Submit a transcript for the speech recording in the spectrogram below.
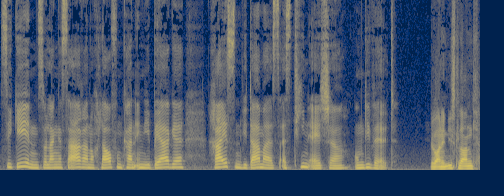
Sie gehen, solange Sarah noch laufen kann, in die Berge, reisen wie damals als Teenager um die Welt. Wir waren in Island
